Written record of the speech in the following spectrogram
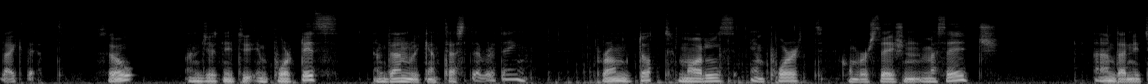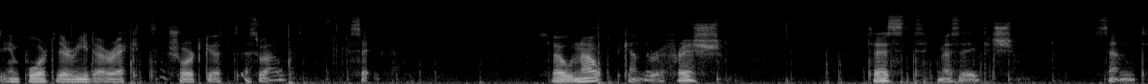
Like that. So I just need to import this and then we can test everything from dot models import conversation message and I need to import the redirect shortcut as well. Save. So now I can refresh. Test message. Send.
